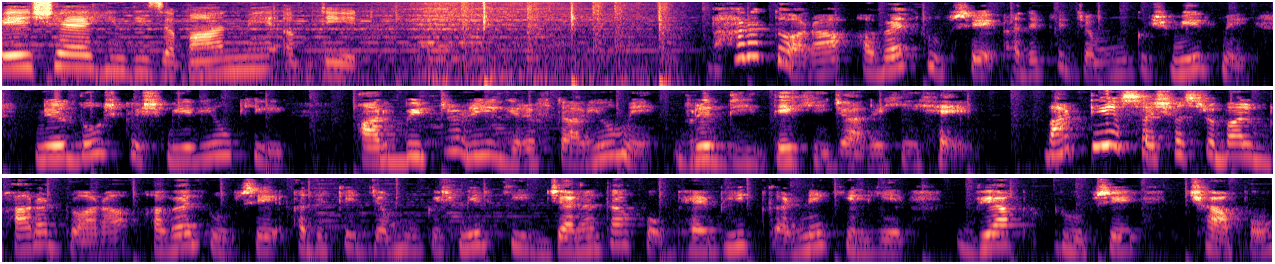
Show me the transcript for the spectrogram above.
پیش ہے ہندی زبان میں اپڈیٹ۔ بھارت دوارا اویت روپ سے ادھکت جموں کشمیر میں نردوش کشمیریوں کی آربیٹری گرفتاریوں میں ودی دیکھی جا رہی ہے۔ بھارتی سشستر بل بھارت دوارا اویت روپ سے ادھکت جموں کشمیر کی جنتا کو بھیبھیت کرنے کے لیے ویاپک روپ سے چھاپوں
